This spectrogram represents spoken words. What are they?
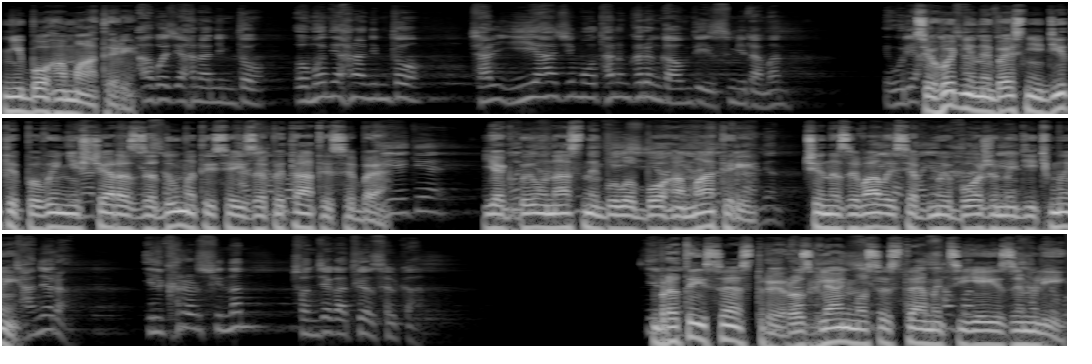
ні Бога Матері. Сьогодні небесні діти повинні ще раз задуматися і запитати себе, якби у нас не було Бога Матері, чи називалися б ми Божими дітьми? Брати і сестри, розгляньмо системи цієї землі.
